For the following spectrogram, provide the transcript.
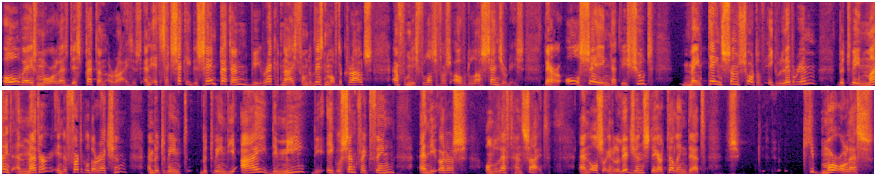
always more or less this pattern arises. And it's exactly the same pattern we recognize from the wisdom of the crowds and from these philosophers over the last centuries. They are all saying that we should maintain some sort of equilibrium between mind and matter in the vertical direction and between, between the I, the me, the egocentric thing, and the others on the left-hand side. And also in religions, they are telling that keep more or less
